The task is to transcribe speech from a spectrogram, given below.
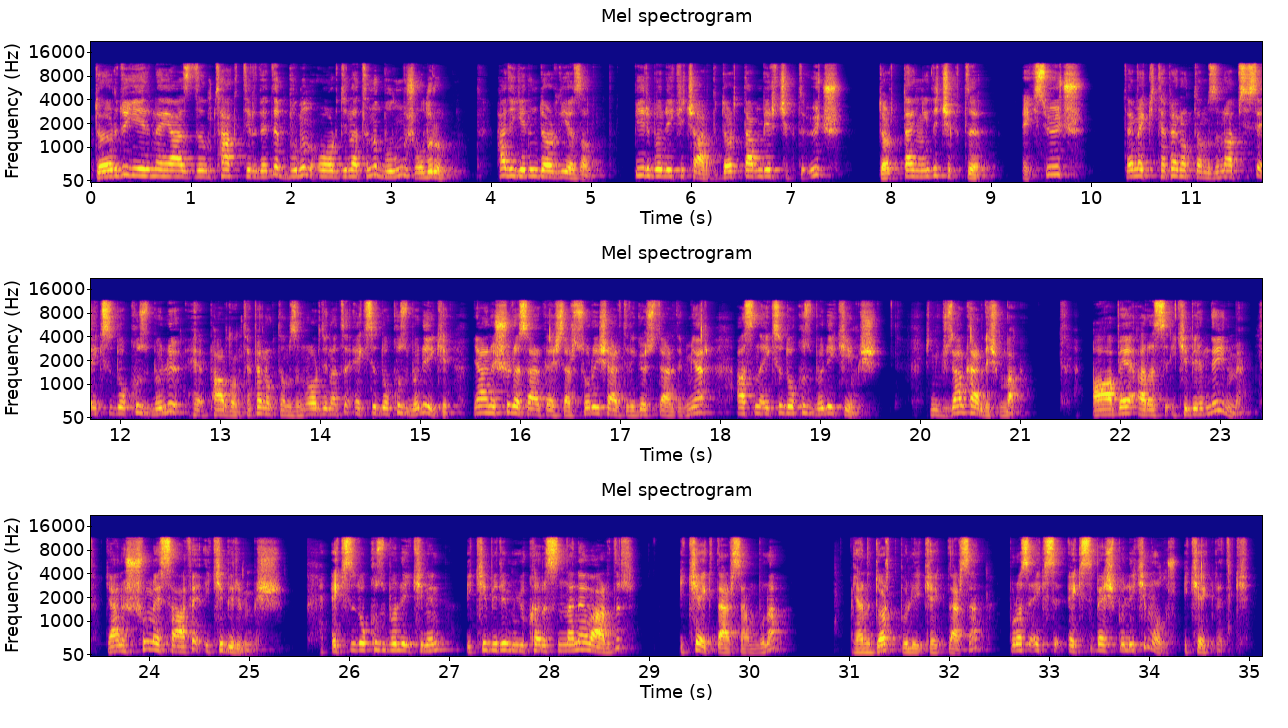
4'ü yerine yazdığım takdirde de bunun ordinatını bulmuş olurum. Hadi gelin 4'ü yazalım. 1 bölü 2 çarpı 4'ten 1 çıktı 3. 4'ten 7 çıktı. Eksi 3. Demek ki tepe noktamızın apsisi eksi 9 bölü pardon tepe noktamızın ordinatı eksi 9 bölü 2. Yani şurası arkadaşlar soru işaretiyle gösterdiğim yer aslında eksi 9 bölü 2'ymiş. Şimdi güzel kardeşim bak. AB arası 2 birim değil mi? Yani şu mesafe 2 birimmiş. Eksi 9 bölü 2'nin 2 birim yukarısında ne vardır? 2 eklersen buna Yani 4 bölü 2 eklersen burası eksi, eksi 5 bölü 2 mi olur? 2 ekledik.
